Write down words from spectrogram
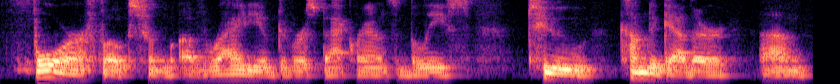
for folks from a variety of diverse backgrounds and beliefs to come together, um,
